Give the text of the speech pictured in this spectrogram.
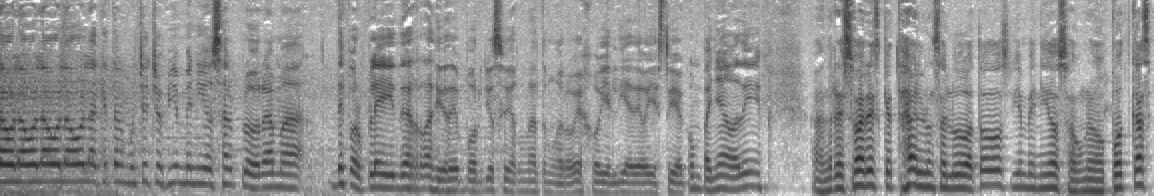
Hola, hola, hola, hola, hola, ¿qué tal muchachos? Bienvenidos al programa de por Play de Radio Deport. Yo soy Renato Morovejo y el día de hoy estoy acompañado de Andrés Suárez. ¿Qué tal? Un saludo a todos. Bienvenidos a un nuevo podcast.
